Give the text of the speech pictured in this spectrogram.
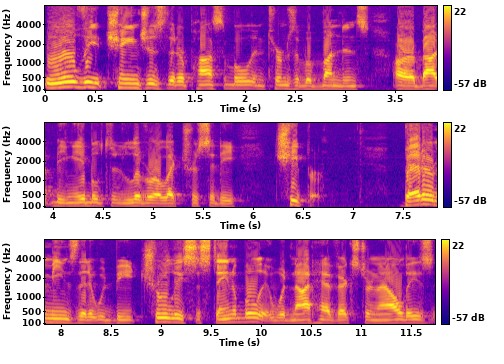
All the changes that are possible in terms of abundance are about being able to deliver electricity cheaper. Better means that it would be truly sustainable, it would not have externalities,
